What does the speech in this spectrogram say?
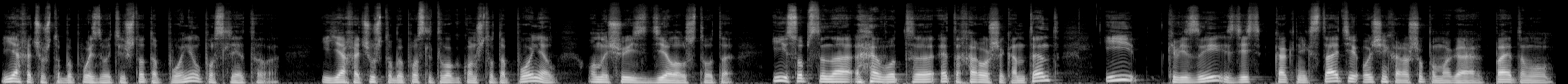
я хочу, чтобы пользователь что-то понял после этого. И я хочу, чтобы после того, как он что-то понял, он еще и сделал что-то. И, собственно, вот э, это хороший контент. И квизы здесь, как ни кстати, очень хорошо помогают. Поэтому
